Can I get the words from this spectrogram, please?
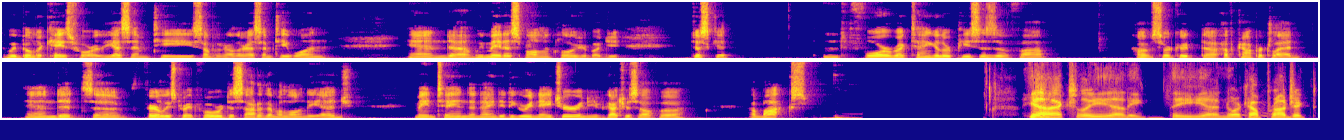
that we built a case for the SMT something or other SMT one, and uh, we made a small enclosure. But you just get four rectangular pieces of uh, of circuit uh, of copperclad, and it's uh, fairly straightforward to solder them along the edge, maintain the 90 degree nature, and you've got yourself a, a box. Yeah, actually, uh, the the uh, NorCal project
